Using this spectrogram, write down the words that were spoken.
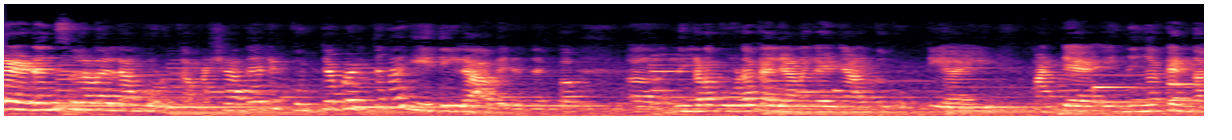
ഗൈഡൻസുകളെല്ലാം കൊടുക്കാം. പക്ഷെ അതൊരു കുറ്റപ്പെടുത്തുന്ന രീതിയിലാവരുത്. ഇപ്പൊ നിങ്ങളുടെ കൂടെ കല്യാണം കഴിഞ്ഞ ആൾക്ക് കുട്ടിയായി മറ്റേ നിങ്ങൾക്ക് എന്താ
